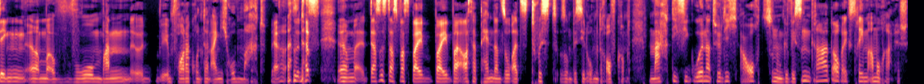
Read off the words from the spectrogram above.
Ding, ähm, wo man äh, im Vordergrund dann eigentlich rummacht. Ja, also das, ähm, das ist das, was bei, bei, bei Arthur Penn dann so als Twist so ein bisschen oben drauf kommt. Macht die Figur natürlich auch zu einem gewissen Grad auch extrem amoralisch.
